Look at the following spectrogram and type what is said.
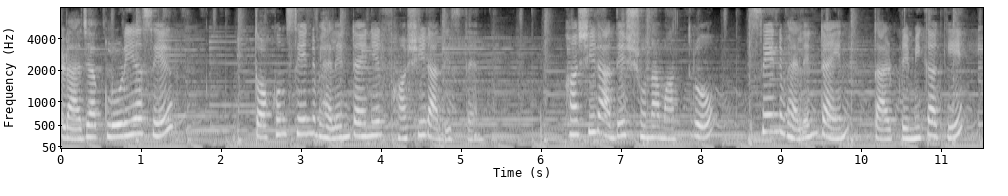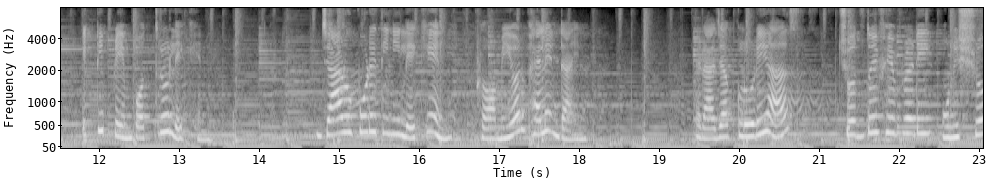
রাজা ক্লোরিয়াসের তখন সেন্ট ভ্যালেন্টাইনের ফাঁসির আদেশ দেন। ফাঁসির আদেশ শোনা মাত্র সেন্ট ভ্যালেন্টাইন তার প্রেমিকাকে একটি প্রেমপত্র লেখেন। যার উপরে তিনি লেখেন ফ্রম ইয়োর ভ্যালেন্টাইন রাজা ক্লোরিয়াস চোদ্দোই ফেব্রুয়ারি উনিশশো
